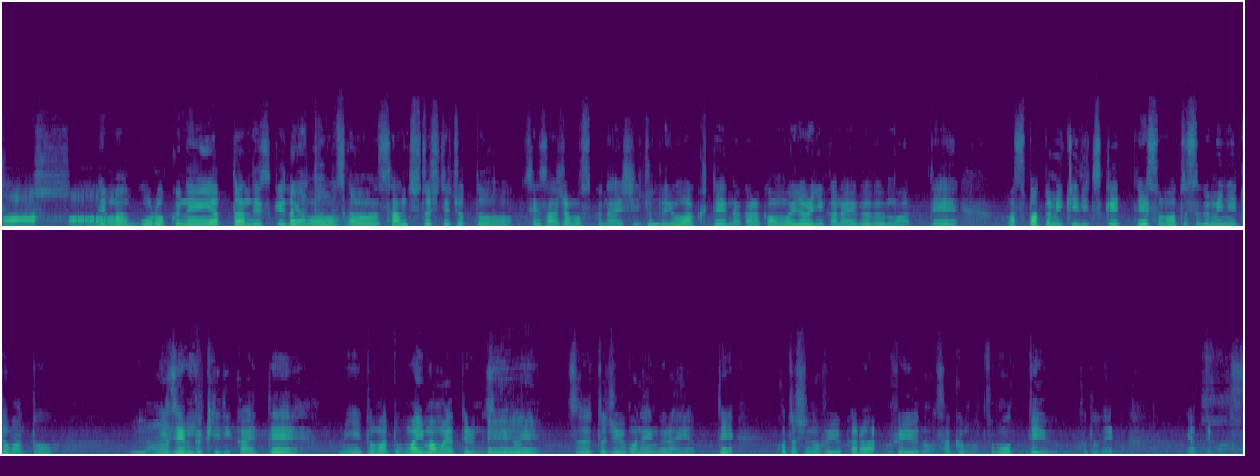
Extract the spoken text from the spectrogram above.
はあでまあ56年やったんですけども。うん、産地としてちょっと生産者も少ないしちょっと弱くて、うん、なかなか思い通りにいかない部分もあって、まあ、スパッと見切りつけてその後すぐミニトマトに全部切り替えてミニトマトまあ今もやってるんですけど、えー、ずっと15年ぐらいやって今年の冬から冬の作物もっていうことでやってます。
